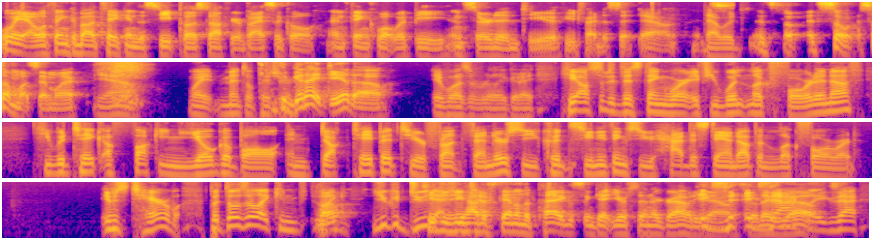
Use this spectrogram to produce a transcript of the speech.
Well, yeah. Well, think about taking the seat post off your bicycle, and think what would be inserted to you if you tried to sit down. It's, would- It's so. It's so somewhat similar. Yeah. Wait, mental It's a picture. good idea, though. It was a really good idea. He also did this thing where if you wouldn't look forward enough, he would take a fucking yoga ball and duct tape it to your front fender so you couldn't see anything, so you had to stand up and look forward. It was terrible. But those are like, con- like you could do that. Teaches you how to stand on the pegs and get your center of gravity down. So there you go. exactly, exactly.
